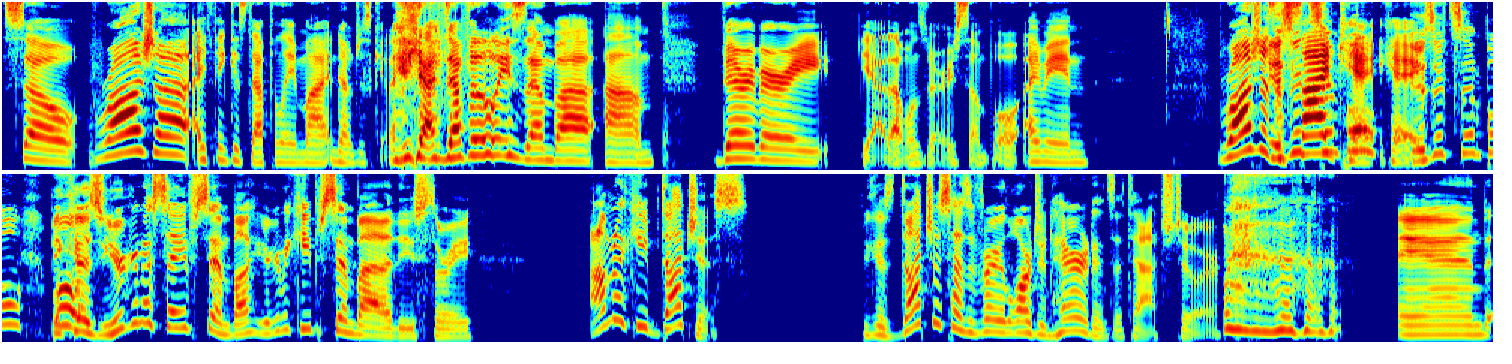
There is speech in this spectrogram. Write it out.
So Rajah, I think is definitely my no, just kidding. Yeah, definitely Simba. Um, very, very yeah, that one's very simple. I mean, Raj Is a it simple? sidekick. Is it simple? Well- Because you're going to save Simba. You're going to keep Simba out of these three. I'm going to keep Duchess because Duchess has a very large inheritance attached to her. and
